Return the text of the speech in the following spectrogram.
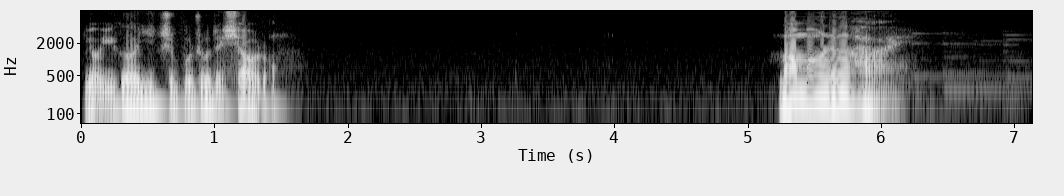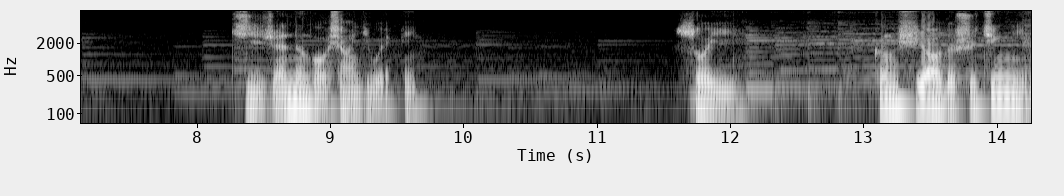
有一个抑制不住的笑容。茫茫人海，几人能够相依为命？所以，更需要的是经营。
